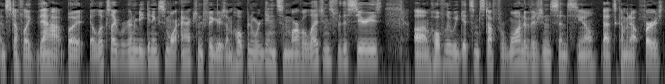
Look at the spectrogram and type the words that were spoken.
and stuff like that, but it looks like we're going to be getting some more action figures. I'm hoping we're getting some Marvel Legends for this series. Um, hopefully we get some stuff for WandaVision since, you know, that's coming out first.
